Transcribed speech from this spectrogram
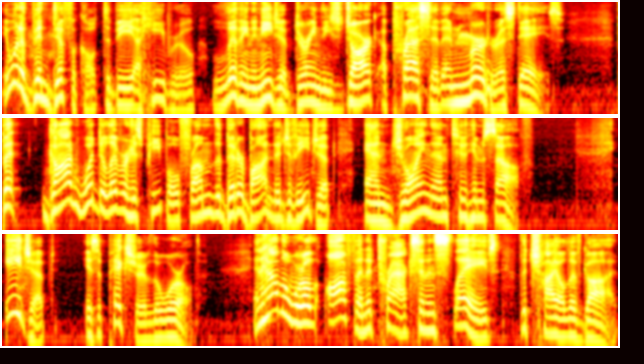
It would have been difficult to be a Hebrew living in Egypt during these dark, oppressive, and murderous days. But God would deliver his people from the bitter bondage of Egypt and join them to himself. Egypt is a picture of the world and how the world often attracts and enslaves the child of God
